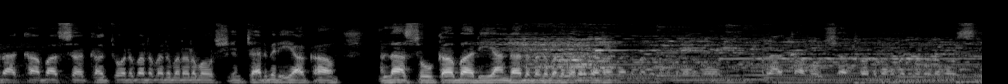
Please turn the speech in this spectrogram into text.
Rakabasha Katora Barabash and Tarbiriaka Lasso Kabadianda Rakabosha Torabashi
